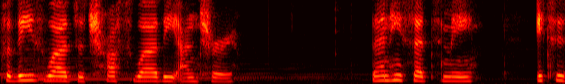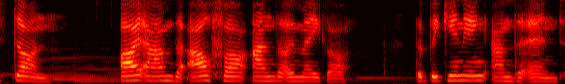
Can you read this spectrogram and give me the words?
for these words are trustworthy and true. Then he said to me, It is done. I am the Alpha and the Omega, the beginning and the end.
